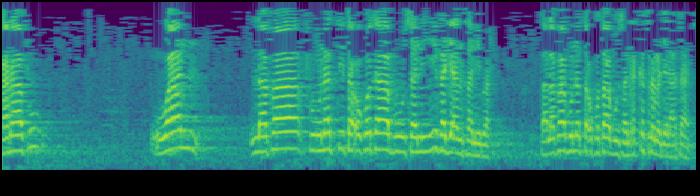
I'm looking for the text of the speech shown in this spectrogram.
kanaafu waan lafaa fuunatti ta okotaa buusanii ka je'ansanii bar ta lafaa fuunatti ta okotaa buusanii akkas nama jalaa taate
